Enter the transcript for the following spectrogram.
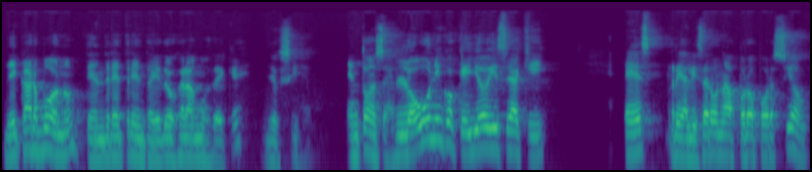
de carbono tendré 32 gramos de qué? De oxígeno. Entonces, lo único que yo hice aquí es realizar una proporción,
